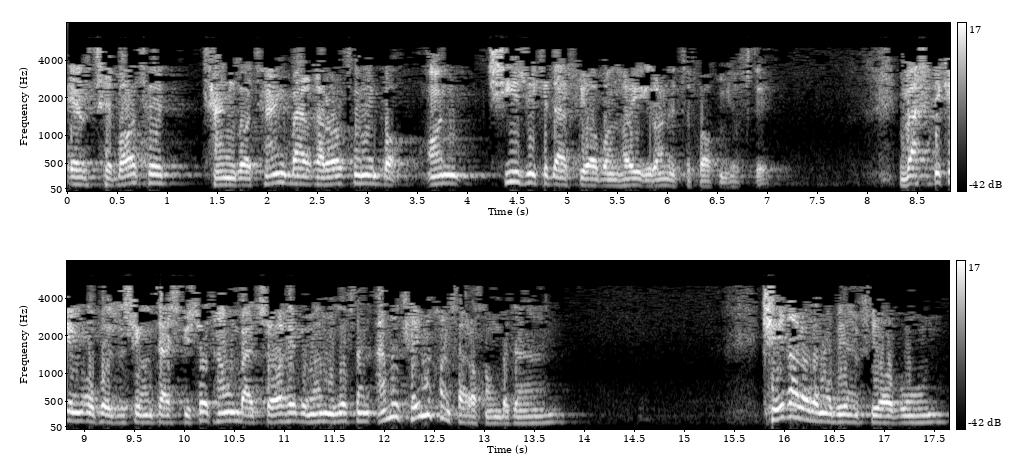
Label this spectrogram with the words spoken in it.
ارتباط تنگاتنگ برقرار کنه با آن چیزی که در خیابانهای ایران اتفاق میفته وقتی که این اپوزیسیون تشکیل شد همون بچه ها به من می‌گفتن اما کی می‌خوان فراخوان بدن؟ کی قرار ما بیایم خیابون؟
